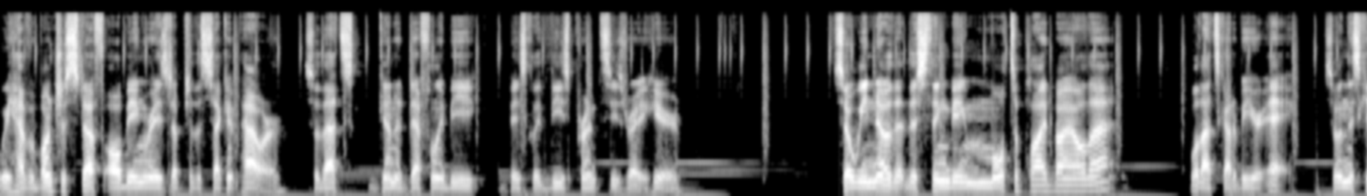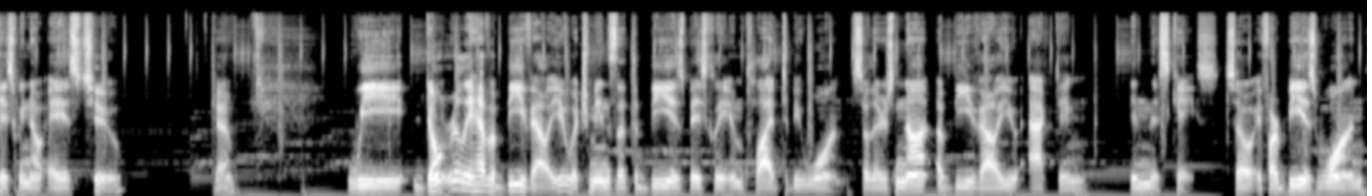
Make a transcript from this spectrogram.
we have a bunch of stuff all being raised up to the second power. So that's going to definitely be basically these parentheses right here. So we know that this thing being multiplied by all that, well, that's got to be your A. So in this case, we know A is 2. Okay. We don't really have a B value, which means that the B is basically implied to be 1. So there's not a B value acting in this case. So if our B is 1,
